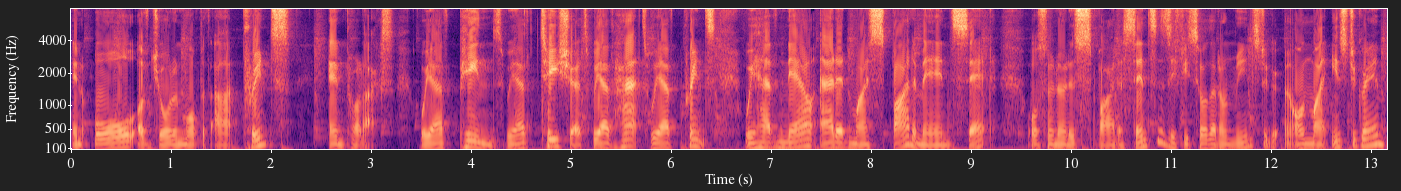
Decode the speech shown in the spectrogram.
and all of Jordan Morpeth art prints and products. We have pins, we have t-shirts, we have hats, we have prints. We have now added my Spider-Man set, also known as Spider Senses. If you saw that on my Instagram, on my Instagram,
